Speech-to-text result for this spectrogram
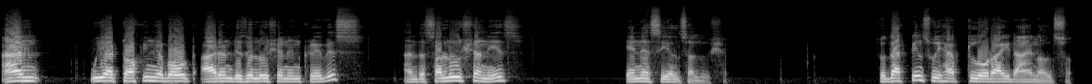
and we are talking about iron dissolution in crevice and the solution is NaCl solution. So, that means we have chloride ion also.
